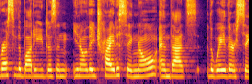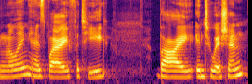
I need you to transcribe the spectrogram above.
rest of the body doesn't, you know, they try to signal, and that's the way they're signaling is by fatigue, by intuition.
